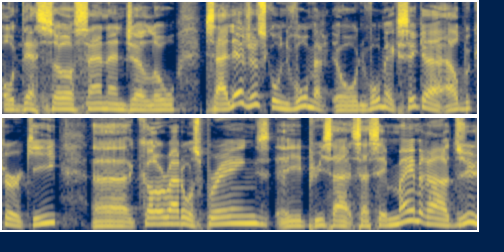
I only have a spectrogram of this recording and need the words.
Odessa, San Angelo. Puis ça allait jusqu'au Nouveau, au Nouveau-Mexique, à Albuquerque, Colorado Springs, et puis ça, ça s'est même rendu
